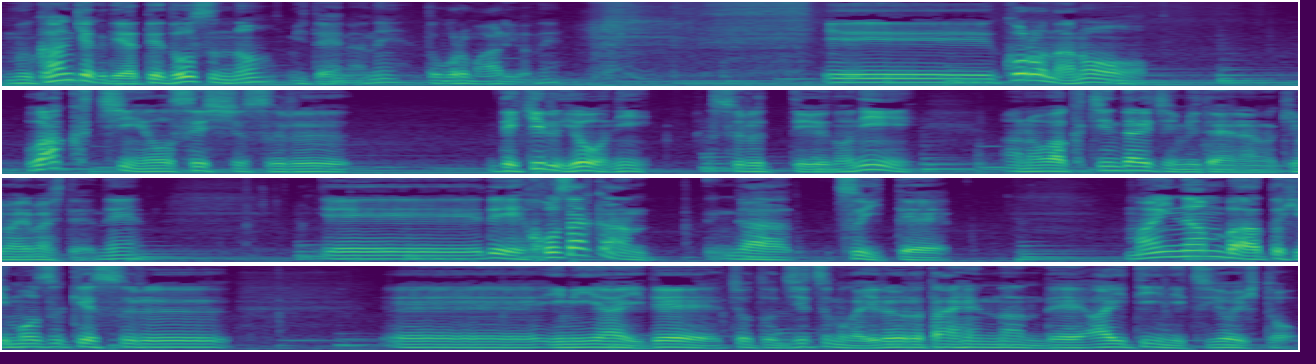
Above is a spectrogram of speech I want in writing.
無観客でやってどうすんの？みたいなね、ところもあるよね。えー、コロナのワクチンを接種する、できるようにするっていうのに、あの、ワクチン大臣みたいなの決まりましたよね。えー、で、補佐官がついて、マイナンバーと紐付けする、えー、意味合いで、ちょっと実務がいろいろ大変なんで、IT に強い人。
